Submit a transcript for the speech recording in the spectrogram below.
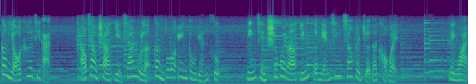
更有科技感。调教上也加入了更多运动元素，明显是为了迎合年轻消费者的口味。另外，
